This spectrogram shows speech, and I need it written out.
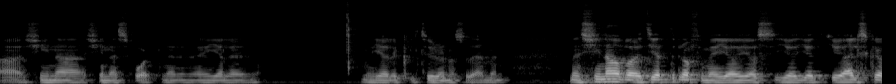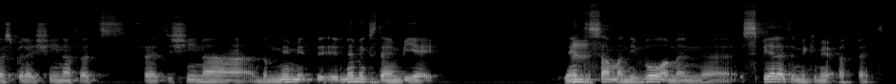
Uh, Kina, Kina är svårt när det, när det, gäller, när det gäller kulturen och sådär. Men, men Kina har varit jättebra för mig. Jag, jag, jag, jag, jag älskar att spela i Kina för att, för att i Kina, de mimi, it mimics the NBA. Det är Mm. inte samma nivå men eh, spelet är mycket mer öppet.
